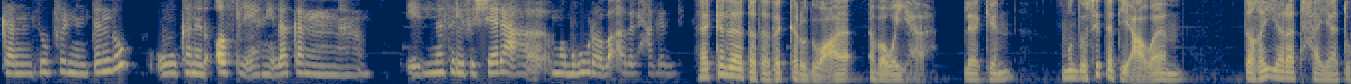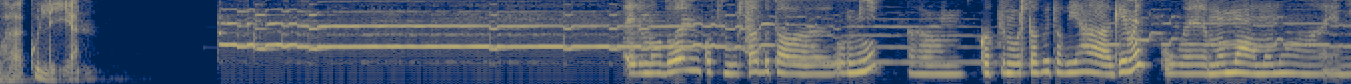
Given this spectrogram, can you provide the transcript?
كان سوبر نينتندو وكان الأصل يعني ده كان الناس اللي في الشارع مبهورة بقى بالحاجات دي. هكذا تتذكر دعاء أبويها لكن منذ ستة أعوام تغيرت حياتها كليا. الموضوع إن كنت مرتبطة بامي كنت مرتبطة بيها جامد وماما ماما يعني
